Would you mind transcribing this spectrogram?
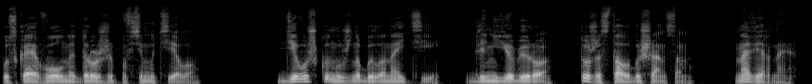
пуская волны дрожи по всему телу. Девушку нужно было найти. Для нее бюро тоже стало бы шансом. Наверное.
